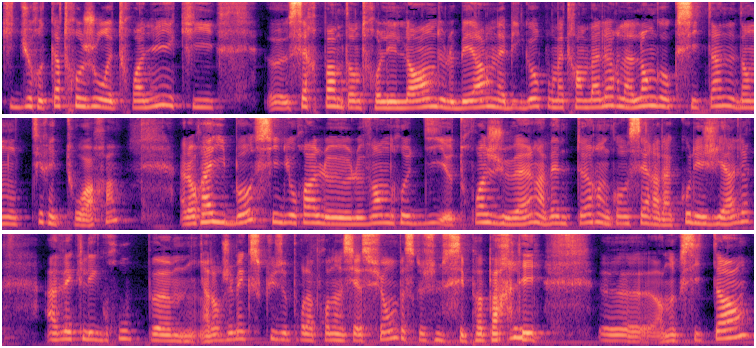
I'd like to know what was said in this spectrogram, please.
qui dure 4 jours et 3 nuits et qui euh, serpente entre les Landes, le Béarn, la Bigorre pour mettre en valeur la langue occitane dans nos territoires. Alors à Ibos, il y aura le, vendredi 3 juin à 20h un concert à la collégiale avec les groupes. Euh, alors je m'excuse pour la prononciation parce que je ne sais pas parler euh, en occitan.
